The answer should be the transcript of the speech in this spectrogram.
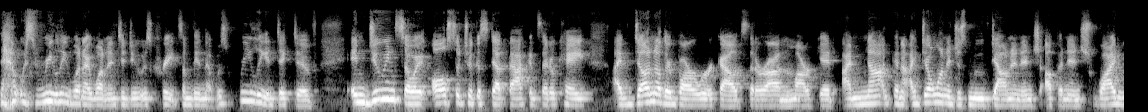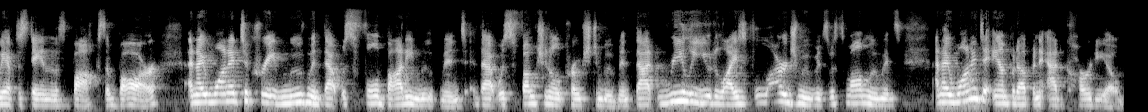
that was really what I wanted to do was create something that was really addictive. In doing so, I also took a step back and said, okay, I've done other barre workouts that are on the market. I'm not gonna, I don't want to just move down an inch, up an inch. Why do we have to stay in this box of barre? And I wanted to create movement that was full body movement, that was functional approach to movement, that really utilized large movements with small movements. And I wanted to amp it up and add cardio.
